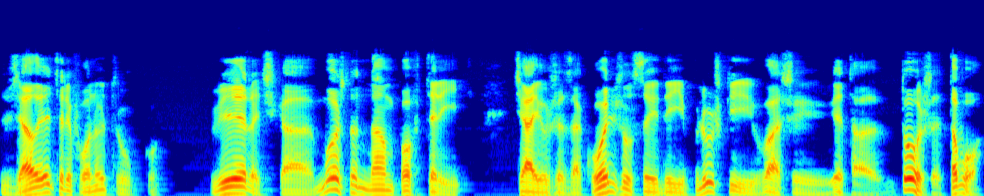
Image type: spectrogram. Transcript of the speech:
Взял я телефонную трубку. Верочка, можно нам повторить? Чай уже закончился, да и плюшки ваши, это, тоже того.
